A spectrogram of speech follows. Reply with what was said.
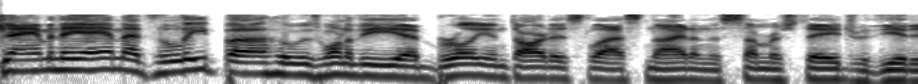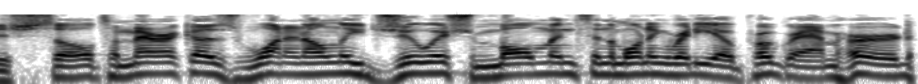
JM and the AM, that's Lipa, who was one of the uh, brilliant artists last night on the summer stage with Yiddish Soul. It's America's one and only Jewish Moments in the Morning radio program heard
